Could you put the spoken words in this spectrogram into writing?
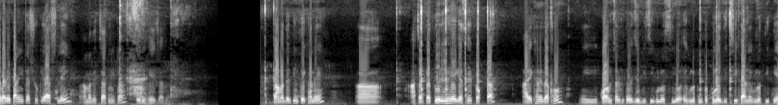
এবার এই পানিটা শুকিয়ে আসলেই আমাদের চাটনিটা তৈরি হয়ে যাবে। তো আমাদের কিন্তু এখানে আচারটা তৈরি হয়ে গেছে টকটা। আর এখানে দেখো এই করমচার ভিতরে যে বিচিগুলো ছিল, এগুলো কিন্তু ফেলে দিচ্ছি, কারণ এগুলো তিতে।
